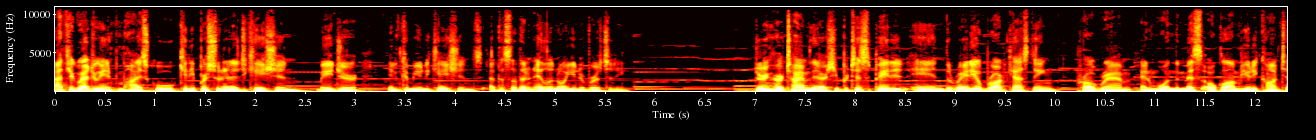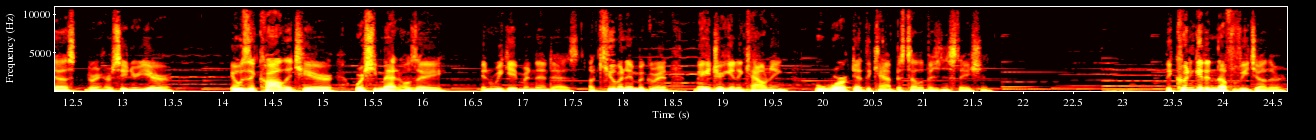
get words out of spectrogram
After graduating from high school, Kitty pursued an education major in communications at the Southern Illinois University. During her time there, she participated in the radio broadcasting program and won the Miss Oak Lawn Beauty contest during her senior year. It was at college here where she met Jose Enrique Menendez, a Cuban immigrant majoring in accounting who worked at the campus television station. They couldn't get enough of each other.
